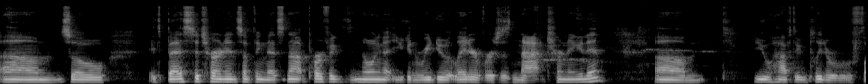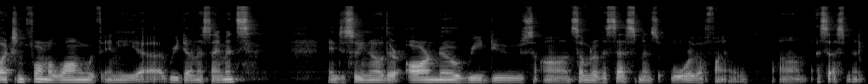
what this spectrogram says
Um, so it's best to turn in something that's not perfect, knowing that you can redo it later versus not turning it in. Um, you have to complete a reflection form along with any uh, redone assignments. And just so you know, there are no redos on summative assessments or the final um, assessment.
